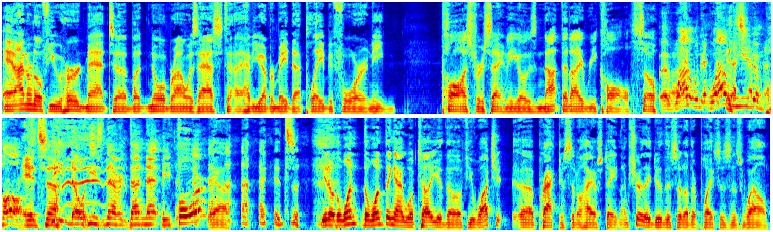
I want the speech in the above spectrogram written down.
And I don't know if you heard Matt, uh, but Noah Brown was asked, uh, "Have you ever made that play before?" And he paused for a second. He goes, "Not that I recall." So Uh, why would why would he even pause? It's, uh, he know he's never done that before. Yeah. it's uh, You know the one the one thing I will tell you though, if you watch it uh, practice at Ohio State, and I'm sure they do this at other places as well,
